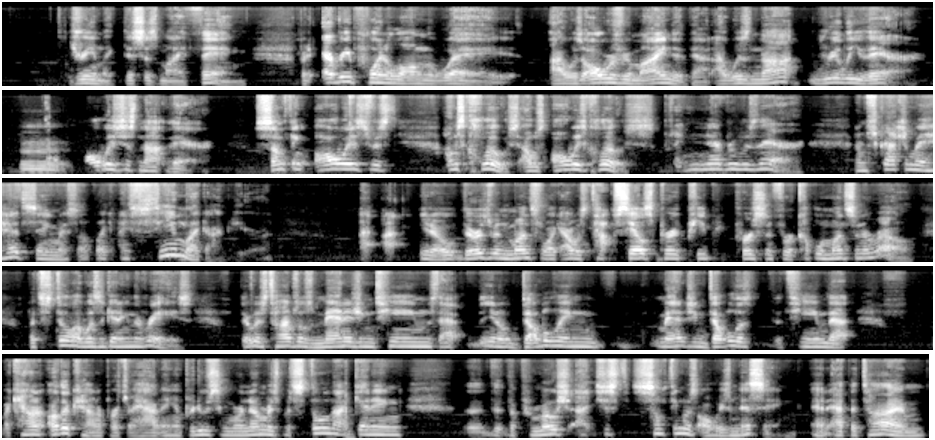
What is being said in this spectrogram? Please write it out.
dream, like this is my thing. But every point along the way, I was always reminded that I was not really there. Mm. always just not there. Something always just, I was close. I was always close, but I never was there. And I'm scratching my head saying to myself, like, I seem like I'm here. I, I you know, there's been months like I was top sales per, pe- person for a couple of months in a row, but still I wasn't getting the raise. There was times I was managing teams that, you know, doubling, managing double the team that my counter, other counterparts are having and producing more numbers, but still not getting the, the, promotion. I just something was always missing. And at the time,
